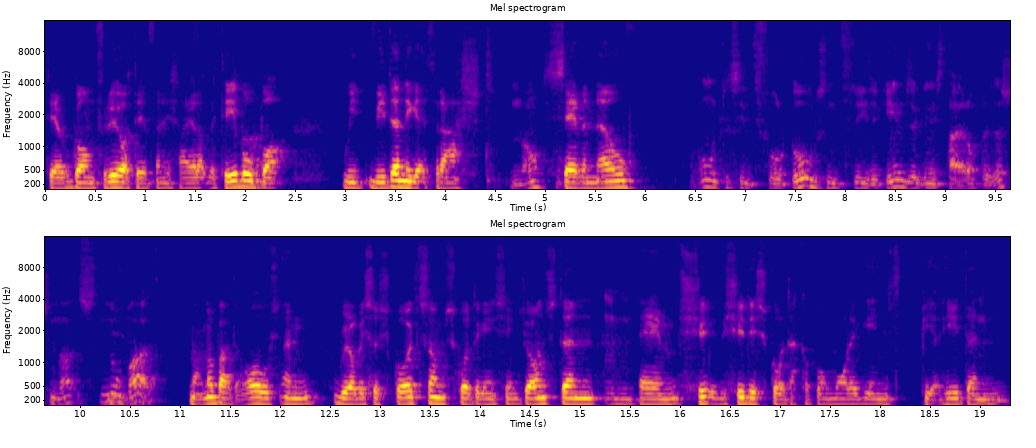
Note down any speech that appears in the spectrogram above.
to have gone through or to have finished higher up the table, but we we didn't get thrashed No. seven 0 Only conceded four goals in three of the games against higher opposition. That's no bad. No, not bad at all. And we obviously scored some. Scored against St Johnstone. Mhm. Um, should, we should have scored a couple more against Peterhead and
